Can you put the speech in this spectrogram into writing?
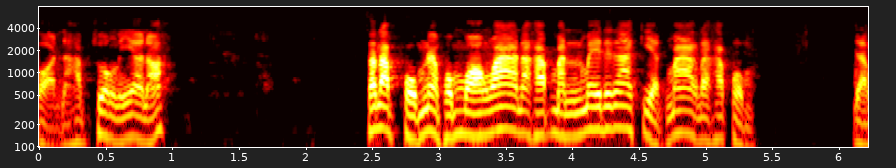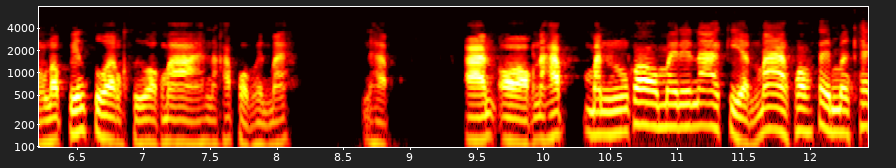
ก่อนนะครับ ช่วงนี้เนาะสำหรับผมเนี่ยผมมองว่านะครับ มันไม่ได้น่าเกลียดมากนะครับ ผม อย่างเราปริ้นตัวหนังสือออกมานะครับ ผมเห็นไหมนะครับ อ่านออกนะครับ มันก็ไม่ได้น่าเกลียดมากเพราะเส้นมันแค่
